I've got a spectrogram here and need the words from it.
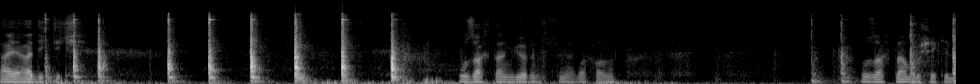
ayağa diktik. Uzaktan görüntüsüne bakalım. Uzaktan bu şekilde.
